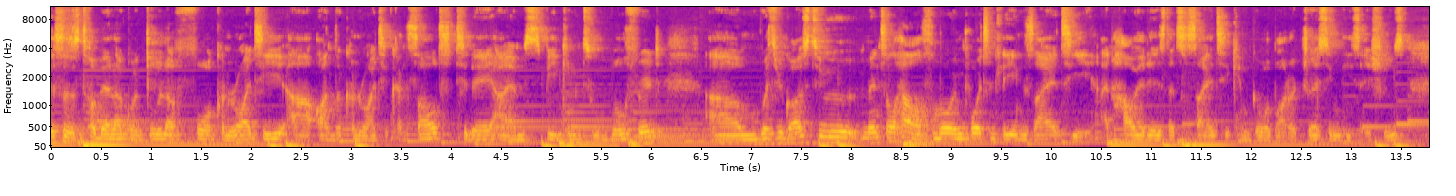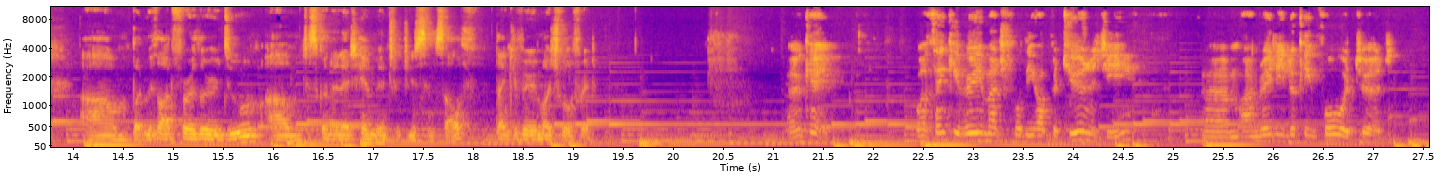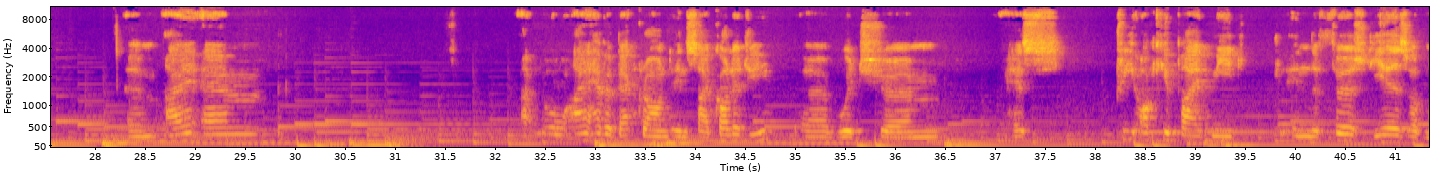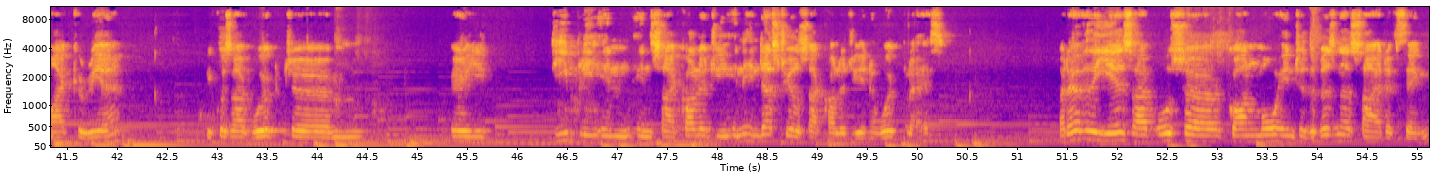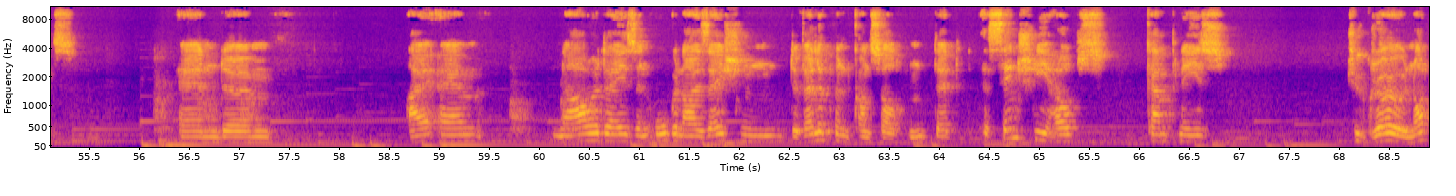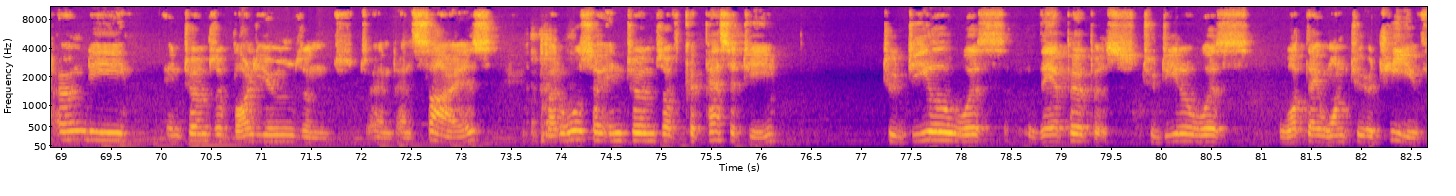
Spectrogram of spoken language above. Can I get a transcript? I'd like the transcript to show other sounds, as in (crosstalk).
this is Tomela Gotula for Conroyty uh, on the Conroyty Consult. Today I am speaking to Wilfred um, with regards to mental health, more importantly, anxiety, and how it is that society can go about addressing these issues. Um, but without further ado, I'm just going to let him introduce himself. Thank you very much, Wilfred. Okay. Well, thank you very much for the opportunity. Um, I'm really looking forward to it. Um, I am. I have a background in psychology, uh, which um, has preoccupied me in the first years of my career because I've worked um, very deeply in, in psychology, in industrial psychology in a workplace. But over the years, I've also gone more into the business side of things. And um, I am nowadays an organization development consultant that essentially helps companies to grow not only in terms of volumes and, and, and size, but also in terms of capacity to deal with their purpose, to deal with what they want to achieve.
